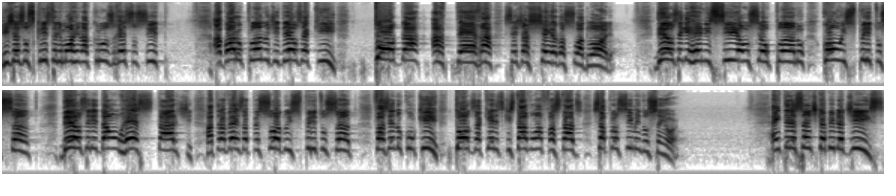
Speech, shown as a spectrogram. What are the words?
E Jesus Cristo, ele morre na cruz, ressuscita. Agora o plano de Deus é que toda a terra seja cheia da sua glória. Deus ele reinicia o seu plano com o Espírito Santo. Deus ele dá um restart através da pessoa do Espírito Santo, fazendo com que todos aqueles que estavam afastados se aproximem do Senhor. É interessante que a Bíblia diz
